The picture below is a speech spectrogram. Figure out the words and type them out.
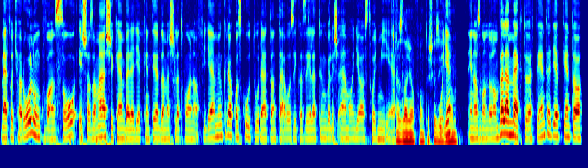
Mert hogyha rólunk van szó, és az a másik ember egyébként érdemes lett volna a figyelmünkre, akkor az kultúráltan távozik az életünkből, és elmondja azt, hogy miért. Ez nagyon fontos, ez így Ugye? Én azt gondolom. Velem megtörtént egyébként a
